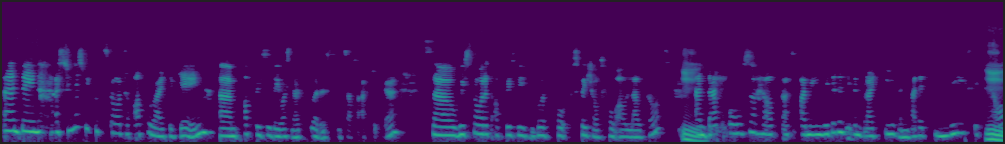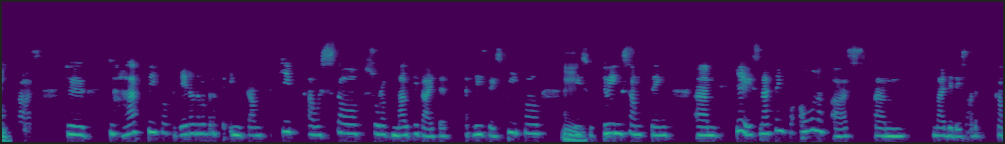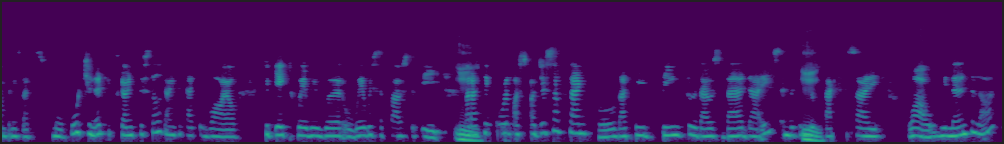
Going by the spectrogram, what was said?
And then as soon as we could start to operate again, um, obviously there was no tourists in South Africa. So we started obviously with specials for our locals. Mm. And that also helped us. I mean, we didn't even break even, but at least it Mm. helped us to to have people to get a little bit of the income, to keep our staff sort of motivated. At least there's people, at Mm. least we're doing something. Um, yes, and I think for all of us, um, maybe there's other companies that's more fortunate. It's going to still going to take a while to get where we were or where we're supposed to be. Mm. But I mm. think all of us are just so thankful that we've been through those bad days and we can mm. look back and say, wow, we learned a lot,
